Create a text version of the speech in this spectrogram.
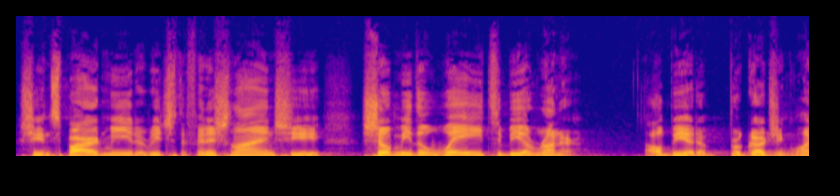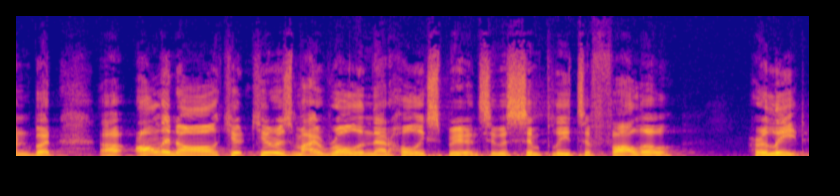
She inspired me to reach the finish line. She showed me the way to be a runner, albeit a begrudging one. But uh, all in all, here, here is my role in that whole experience it was simply to follow her lead.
